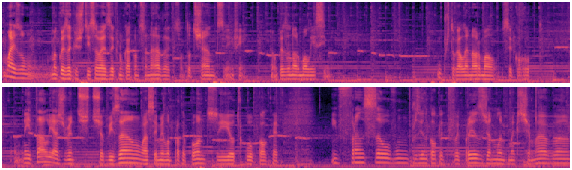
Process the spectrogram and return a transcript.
mais um, uma coisa que a justiça vai dizer que nunca aconteceu nada, que são todos santos, enfim, é uma coisa normalíssima. Em Portugal é normal ser corrupto. Na Itália, a Juventus de divisão, a AC Milan perde pontos e outro clube qualquer. Em França houve um presidente qualquer que foi preso, já não me lembro como é que se chamava.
